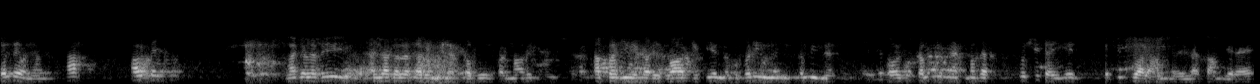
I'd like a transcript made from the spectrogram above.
چلتے ہونا ہاں اللہ تعالیٰ تعالیٰ محنت قبول فرما ابا جی نے بڑی دعا کی کو بڑی انہوں نے کمی محسوس اور کمی میں مگر خوشی چاہیے کہ والا الحمد للہ کام دے رہا ہے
